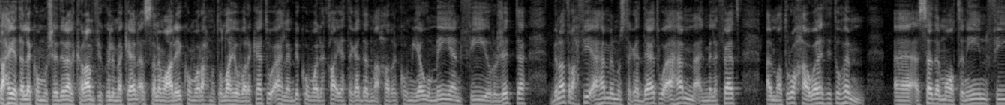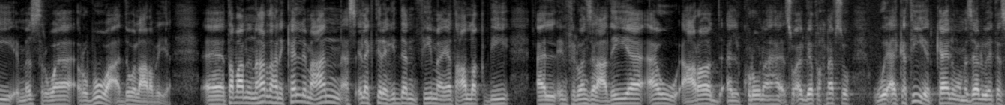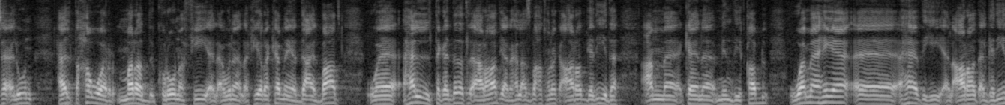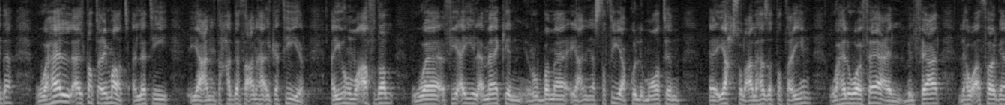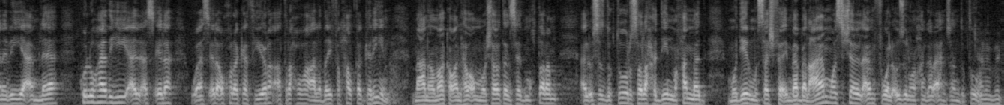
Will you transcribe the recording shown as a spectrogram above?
تحية لكم مشاهدينا الكرام في كل مكان. السلام عليكم ورحمة الله وبركاته. أهلا بكم ولقاء يتجدد مع حضراتكم يوميا في روجيتا. بنطرح فيه أهم المستجدات وأهم الملفات المطروحة والتي تهم آه، السادة المواطنين في مصر وربوع الدول العربية. آه، طبعا النهاردة هنتكلم عن أسئلة كتيرة جدا فيما يتعلق بالإنفلونزا العادية أو أعراض الكورونا. سؤال بيطرح نفسه والكثير كانوا وما زالوا يتساءلون هل تحور مرض كورونا في الآونة الأخيرة كما يدعي البعض؟ وهل تجددت الأعراض؟ يعني هل أصبحت هناك أعراض جديدة عما كان من ذي قبل؟ وما هي آه، هذه الأعراض الجديدة؟ وهل التطعيمات التي يعني تحدث عنها الكثير أيهما أفضل؟ وفي أي الأماكن ربما يعني يستطيع كل مواطن يحصل على هذا التطعيم وهل هو فاعل بالفعل له آثار جانبية أم لا؟ كل هذه الأسئلة وأسئلة أخرى كثيرة أطرحها على ضيف الحلقة الكريم. معنا ومعكم على الهواء مباشرة سيد المحترم الأستاذ الدكتور صلاح الدين محمد مدير مستشفى امبابه العام واستشاري الأنف والأذن والحنجرة. أهلا وسهلا دكتور. أهلا بك.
